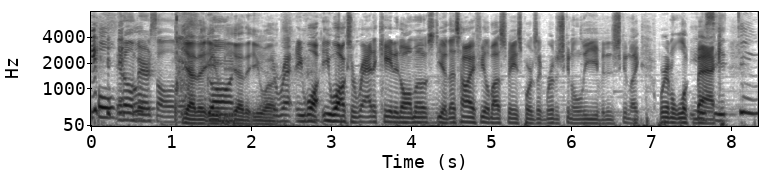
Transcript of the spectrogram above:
people. It'll embarrass all of us. Yeah, the gone. Ew, yeah the Ewok. Era- Ewa- Ewoks eradicated almost. Yeah, that's how I feel about spaceports. Like we're just gonna leave and it's just gonna like we're gonna look You back see it ding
